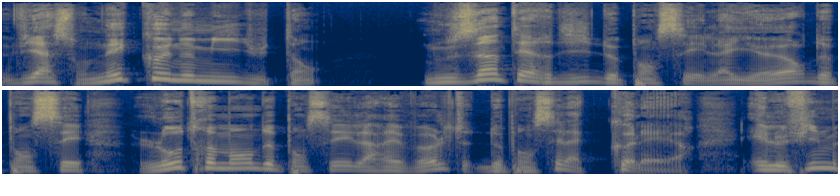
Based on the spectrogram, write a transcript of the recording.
via son économie du temps, nous interdit de penser l'ailleurs, de penser l'autrement, de penser la révolte, de penser la colère. Et le film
